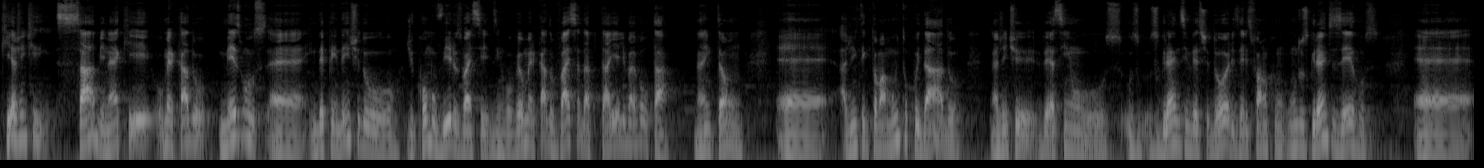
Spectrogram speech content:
que a gente sabe né, que o mercado, mesmo é, independente do, de como o vírus vai se desenvolver, o mercado vai se adaptar e ele vai voltar. Né? Então, é, a gente tem que tomar muito cuidado a gente vê assim os, os, os grandes investidores, eles falam que um dos grandes erros é,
